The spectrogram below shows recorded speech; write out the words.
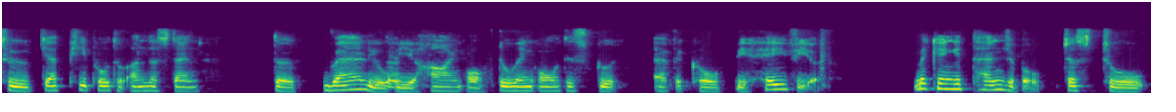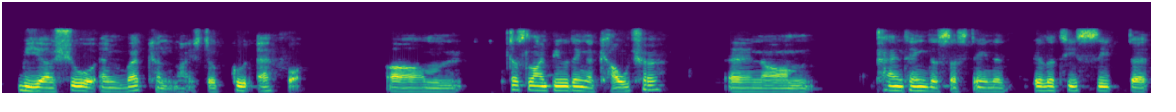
to get people to understand the value behind of doing all this good ethical behavior, making it tangible just to reassure and recognize the good effort. Um, just like building a culture and um, planting the sustainability seed that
